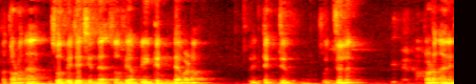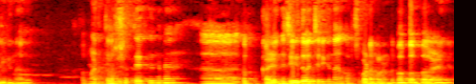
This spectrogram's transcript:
ഇപ്പൊ തുടങ്ങാൻ സോഫിയ ചേച്ചിന്റെ സോഫിയ വീക്കെൻഡിന്റെ പടം ഡിറ്റക്റ്റീവ് ഉജ്ജ്വലൻ തുടങ്ങാനിരിക്കുന്നത്. അപ്പം അടുത്ത വർഷത്തേക്ക് ഇങ്ങനെ കഴിഞ്ഞ് ചെയ്തു വെച്ചിരിക്കുന്ന കുറച്ച് പടങ്ങളുണ്ട്. ബബ്ബ കഴിഞ്ഞു.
